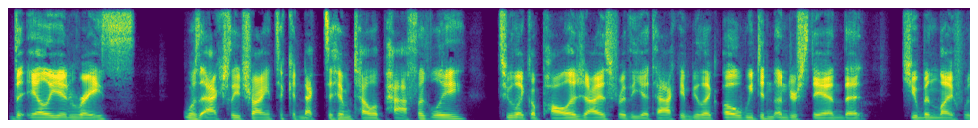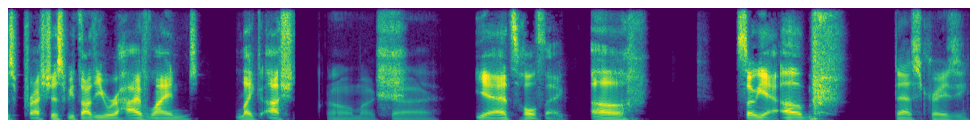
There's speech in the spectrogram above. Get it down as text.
the alien race was actually trying to connect to him telepathically to like apologize for the attack and be like, "Oh, we didn't understand that human life was precious. We thought you were hive lined like us." Oh my god, Yeah, it's a whole thing. Uh, so yeah, um, that's crazy.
